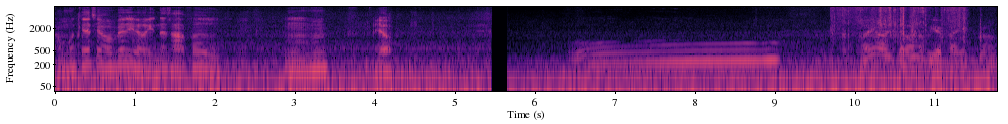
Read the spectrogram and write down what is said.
I'm gonna catch you on video eating this hot food. Mm-hmm. Yep. Ooh. Why you always going over your face, bro?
